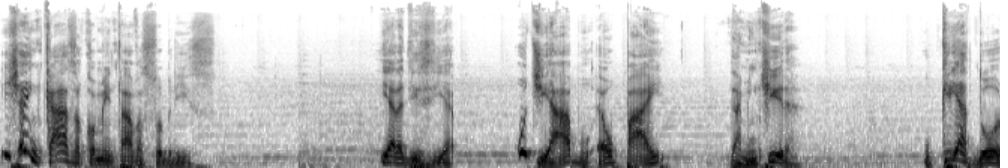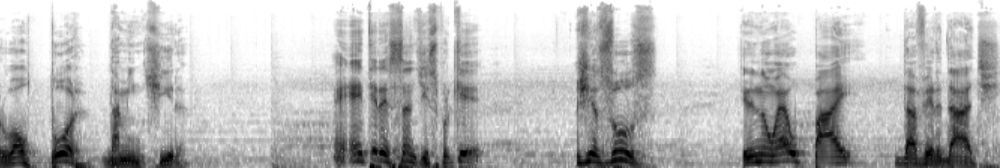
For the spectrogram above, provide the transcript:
E já em casa comentava sobre isso. E ela dizia: o diabo é o pai da mentira. O criador, o autor da mentira. É, é interessante isso, porque Jesus, ele não é o pai da verdade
